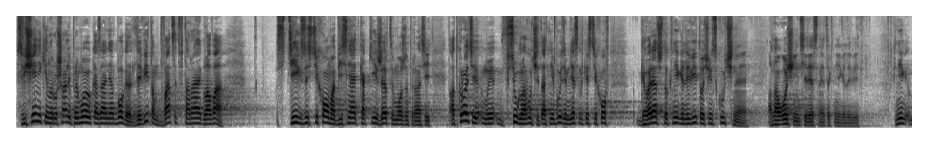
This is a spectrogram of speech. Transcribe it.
Священники нарушали прямое указание от Бога. Левитам 22 глава, стих за стихом объясняет, какие жертвы можно приносить. Откройте, мы всю главу читать не будем, несколько стихов говорят, что книга Левит очень скучная. Она очень интересная, эта книга Левит. Книга,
